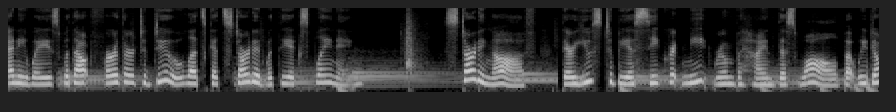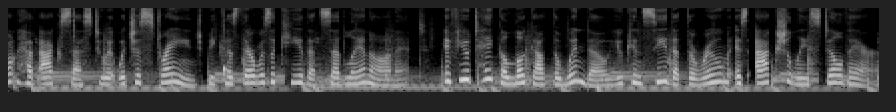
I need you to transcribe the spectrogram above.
Anyways without further ado let's get started with the explaining. Starting off, there used to be a secret meat room behind this wall but we don't have access to it which is strange because there was a key that said Lana on it. If you take a look out the window you can see that the room is actually still there.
